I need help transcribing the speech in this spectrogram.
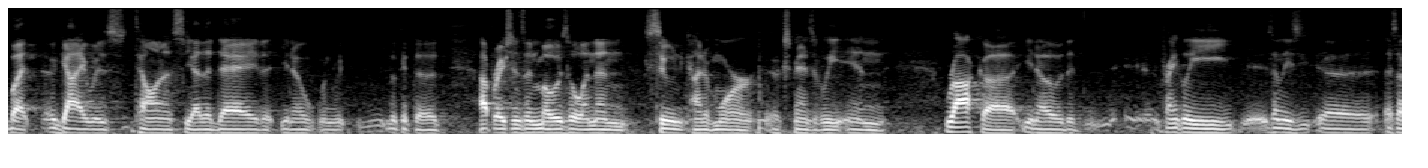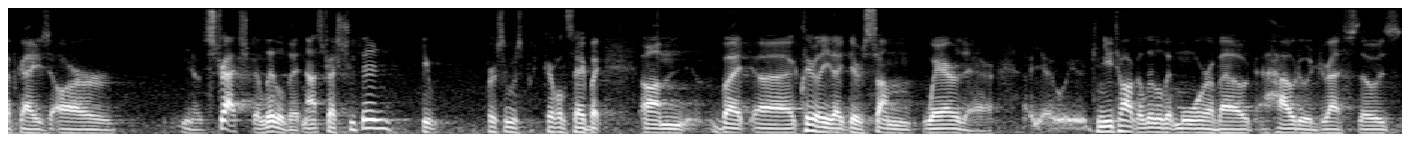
but a guy was telling us the other day that, you know, when we look at the operations in Mosul and then soon kind of more expansively in Raqqa, you know, that frankly, some of these uh, SF guys are, you know, stretched a little bit, not stretched too thin. The person was careful to say, but um, but uh, clearly, like there's some wear there. Can you talk a little bit more about how to address those,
